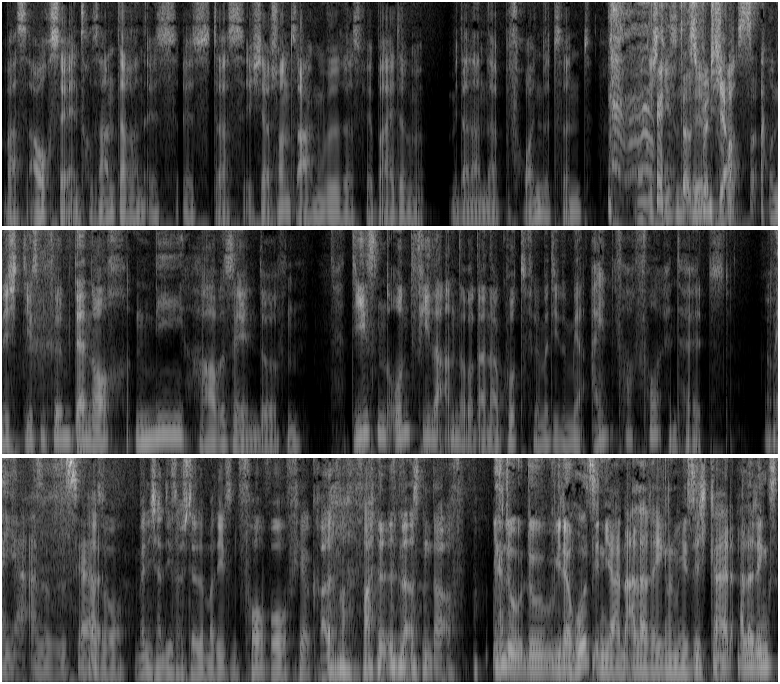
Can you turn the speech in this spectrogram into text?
Was auch sehr interessant daran ist, ist, dass ich ja schon sagen würde, dass wir beide miteinander befreundet sind und ich diesen Film ich und ich diesen Film dennoch nie habe sehen dürfen. Diesen und viele andere deiner Kurzfilme, die du mir einfach vorenthältst. Naja, also es ist ja, Also, wenn ich an dieser Stelle mal diesen Vorwurf hier gerade mal fallen lassen darf. ja du, du wiederholst ihn ja in aller Regelmäßigkeit. Allerdings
